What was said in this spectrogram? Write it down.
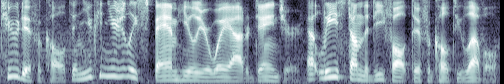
too difficult, and you can usually spam heal your way out of danger, at least on the default difficulty level.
